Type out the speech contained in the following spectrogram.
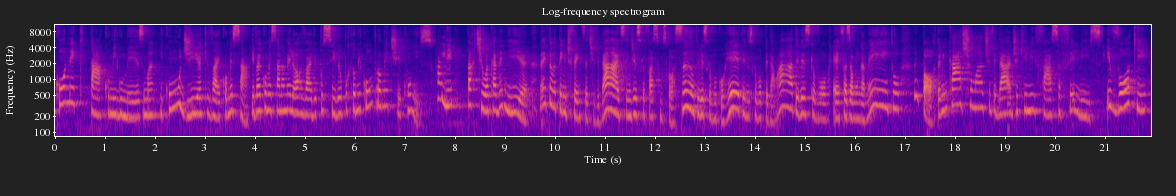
conectar comigo mesma e com o dia que vai começar. E vai começar na melhor vibe possível porque eu me comprometi com isso. Ali partiu a academia, né? Então eu tenho diferentes atividades, tem dias que eu faço musculação, tem vezes que eu vou correr, tem vezes que eu vou pedalar, tem vezes que eu vou é, fazer alongamento, não importa, eu encaixo uma atividade que me faça feliz e vou aqui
